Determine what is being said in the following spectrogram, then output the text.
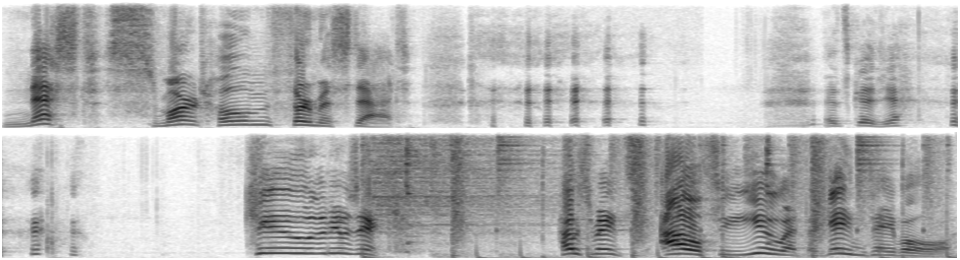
Nest Smart Home Thermostat. It's good, yeah? Cue the music! Housemates, I'll see you at the game table!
